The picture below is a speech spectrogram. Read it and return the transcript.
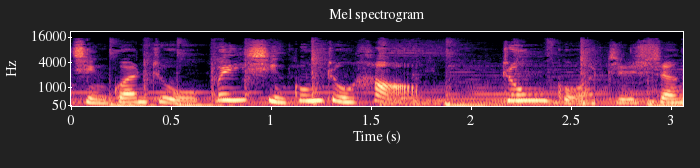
请关注微信公众号“中国之声”。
